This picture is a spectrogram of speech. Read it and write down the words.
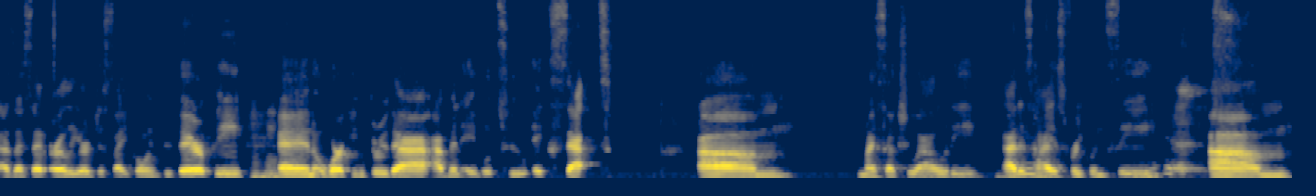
as I said earlier, just like going through therapy Mhm. and working through that, I've been able to accept um my sexuality at its highest frequency. Yes. Um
